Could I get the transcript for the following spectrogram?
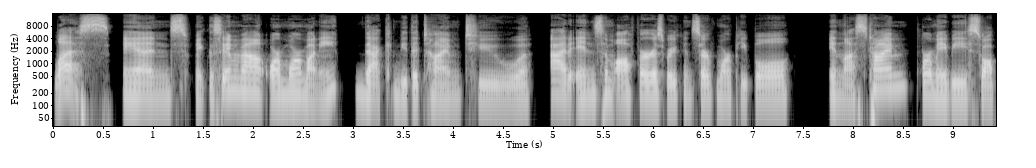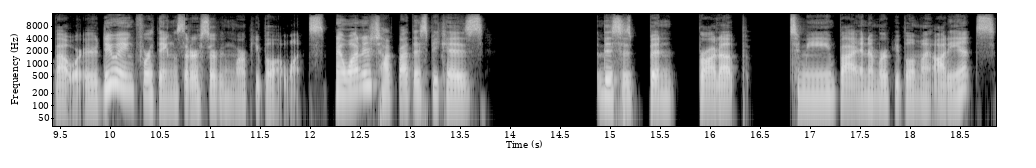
less and make the same amount or more money, that can be the time to add in some offers where you can serve more people in less time, or maybe swap out what you're doing for things that are serving more people at once. I wanted to talk about this because this has been brought up to me by a number of people in my audience.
